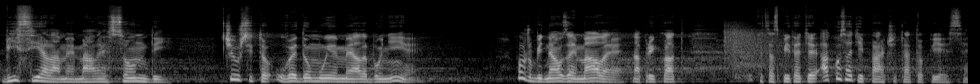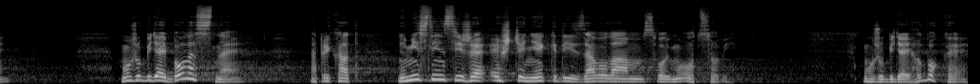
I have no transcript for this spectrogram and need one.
vysielame malé sondy, či už si to uvedomujeme alebo nie. Môžu byť naozaj malé, napríklad, keď sa spýtate, ako sa ti páči táto pieseň. Môžu byť aj bolestné, napríklad, Nemyslím si, že ešte niekedy zavolám svojmu otcovi. Môžu byť aj hlboké.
